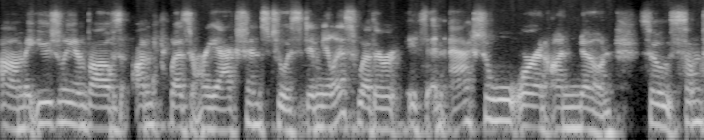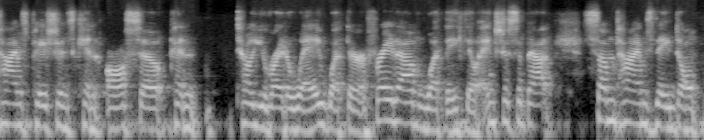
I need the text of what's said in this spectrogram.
Um, it usually involves unpleasant reactions to a stimulus, whether it's an actual or an unknown. So sometimes patients can also can tell you right away what they're afraid of, what they feel anxious about. Sometimes they don't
